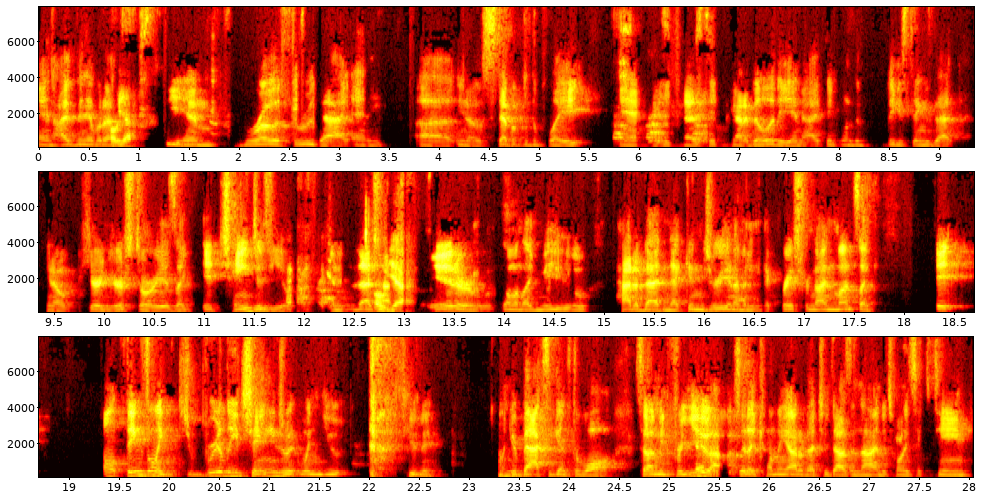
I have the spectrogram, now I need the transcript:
And I've been able to oh, yeah. see him grow through that and, uh, you know, step up to the plate and he has taken accountability. And I think one of the biggest things that, you know, hearing your story is like, it changes you. And that's oh, yeah. kid or someone like me who had a bad neck injury and I'm in a neck brace for nine months, like it, all, things only really change when, when you, excuse me, when your back's against the wall. So, I mean, for you, yeah. I would say like coming out of that 2009 to 2016,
